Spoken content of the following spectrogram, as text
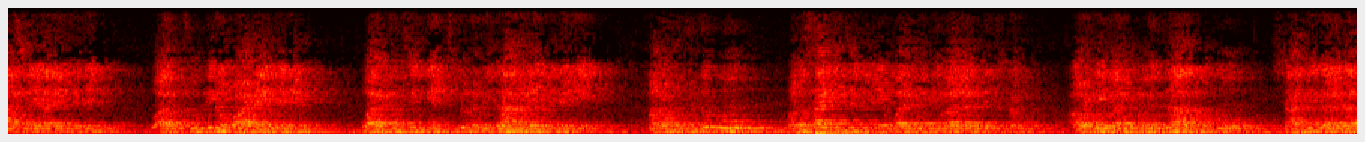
ఆశయాలైతేనే వారు చూపిన వాటైతేనే వారి నుంచి నేర్చుకున్న విధానాలు అయితేనే మనం ముందుకు కొనసాగించడమే వారికి నివాళులు అర్పించడం కాబట్టి వారి పవిత్ర ఆత్మకు శాంతి కలగాలి.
